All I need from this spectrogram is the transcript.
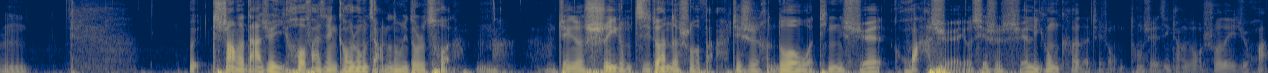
嗯，上了大学以后发现高中讲的东西都是错的，嗯，这个是一种极端的说法，这是很多我听学化学，尤其是学理工科的这种同学经常跟我说的一句话，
